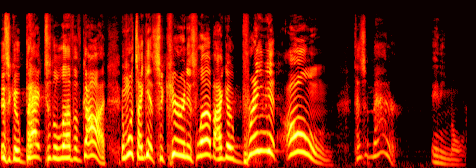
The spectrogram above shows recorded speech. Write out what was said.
is to go back to the love of God. And once I get secure in His love, I go bring it on. Doesn't matter anymore.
